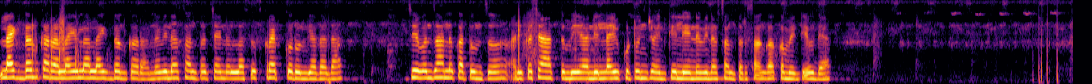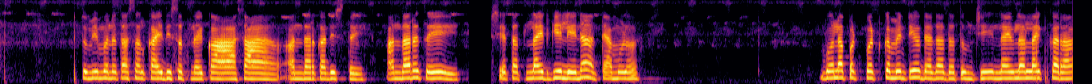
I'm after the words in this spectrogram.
लाईक डन करा लाईव्हला लाईक डन करा. नवीन असाल तर चॅनलला सबस्क्राईब करून घ्या दादा. जेवण झालं का तुमचं? आणि कसे आहात तुम्ही? आणि लाईव्ह कुठून जॉईन केले? नवीन असाल तर सांगा कमेंट येऊ द्या. तुम्ही म्हणत असाल काय दिसत नाही का? असा अंधार का दिसतंय? अंधारच आहे. शेतात लाइट गेली ना त्यामुळं. बोला पटपट कमेंट येऊ द्या दादा तुमची. लाईव्हला लाईक करा.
